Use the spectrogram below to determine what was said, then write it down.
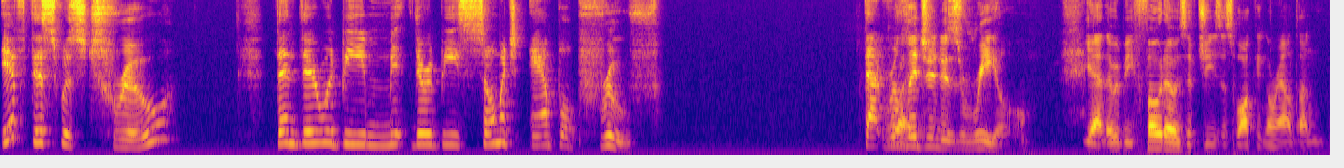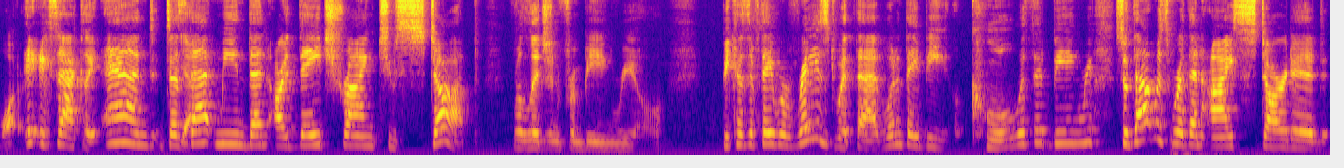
if this was true, then there would be there would be so much ample proof that Right. religion is real. yeah. There would be photos of Jesus walking around on water. Exactly. And does Yeah. that mean then are they trying to stop religion from being real? Because if they were raised with that, wouldn't they be cool with it being real? So that was where then I started.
